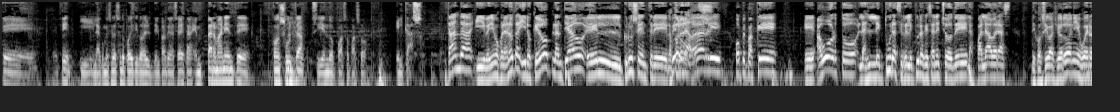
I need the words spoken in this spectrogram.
eh, en fin, y la Comisión de Asuntos Políticos del, del Partido Nacional está en permanente consulta, siguiendo paso a paso el caso. Tanda y venimos con la nota y nos quedó planteado el cruce entre Los Pedro. Badarri, Ope Pasqué, eh, aborto, las lecturas y relecturas que se han hecho de las palabras de José Valle Ordóñez. Bueno,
